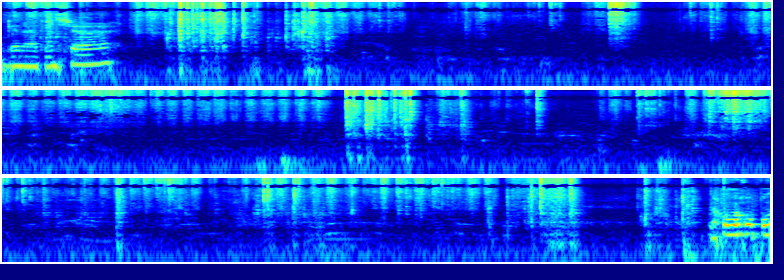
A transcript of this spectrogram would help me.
Lagyan natin siya. Nakuha ko po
